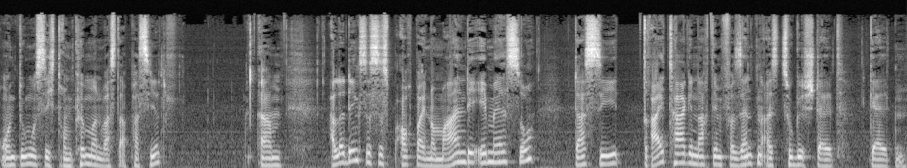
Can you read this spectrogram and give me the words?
mhm. und du musst dich darum kümmern, was da passiert. Ähm, allerdings ist es auch bei normalen E-Mails so, dass sie drei Tage nach dem Versenden als zugestellt gelten.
